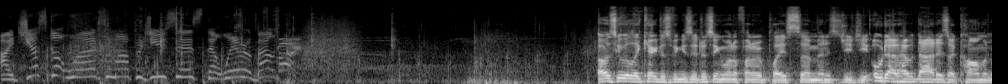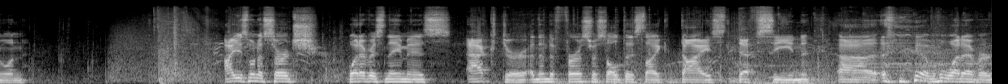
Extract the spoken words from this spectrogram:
I just got word from our producers that we're about. I always Google like characters thing is interesting. Want to find out to place them, and it's GG. Oh, that that is a common one. I just want to search whatever his name is, actor, and then the first result is like dice, death scene, uh, whatever.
